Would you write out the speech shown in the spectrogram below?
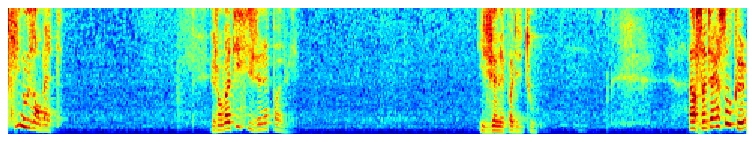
qui nous embête. Et Jean-Baptiste, il ne gênait pas, lui. Il ne gênait pas du tout. Alors c'est intéressant que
